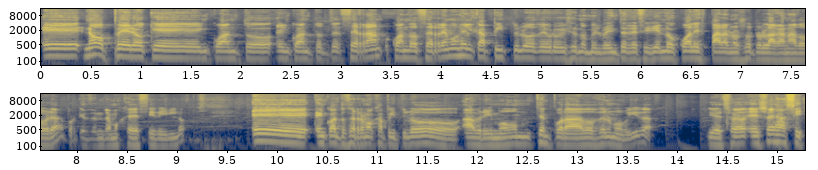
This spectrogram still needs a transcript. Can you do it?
Eh, no, pero que en cuanto, en cuanto cerram- cuando cerremos el capítulo de Eurovisión 2020 decidiendo cuál es para nosotros la ganadora, porque tendremos que decidirlo, eh, en cuanto cerremos capítulo abrimos temporada 2 del Movida. Y eso, eso es así.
